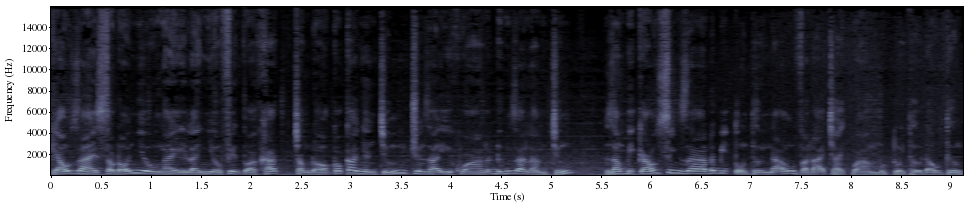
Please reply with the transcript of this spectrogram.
Kéo dài sau đó nhiều ngày là nhiều phiên tòa khác, trong đó có các nhân chứng chuyên gia y khoa đã đứng ra làm chứng rằng bị cáo sinh ra đã bị tổn thương não và đã trải qua một tuổi thơ đau thương.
